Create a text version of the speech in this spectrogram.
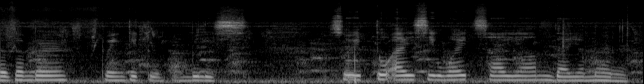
November 22. Ang bilis. So, ito ay si White Siam Diamond.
